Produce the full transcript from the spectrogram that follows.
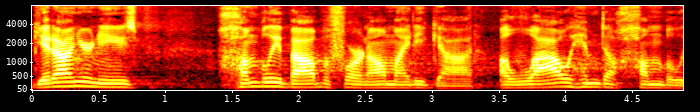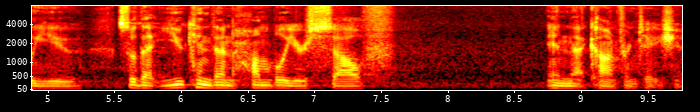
Get on your knees, humbly bow before an almighty God. Allow Him to humble you so that you can then humble yourself in that confrontation.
